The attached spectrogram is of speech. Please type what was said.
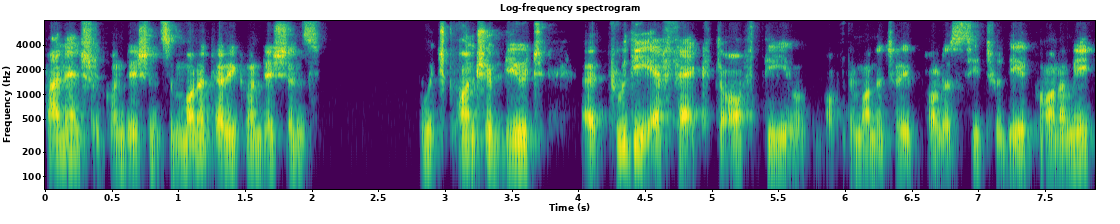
financial conditions and monetary conditions which contribute uh, to the effect of the of the monetary policy to the economy,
